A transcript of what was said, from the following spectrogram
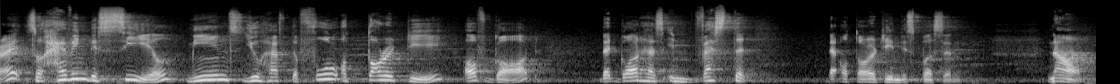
Right? So having this seal means you have the full authority of God, that God has invested that authority in this person. Now,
